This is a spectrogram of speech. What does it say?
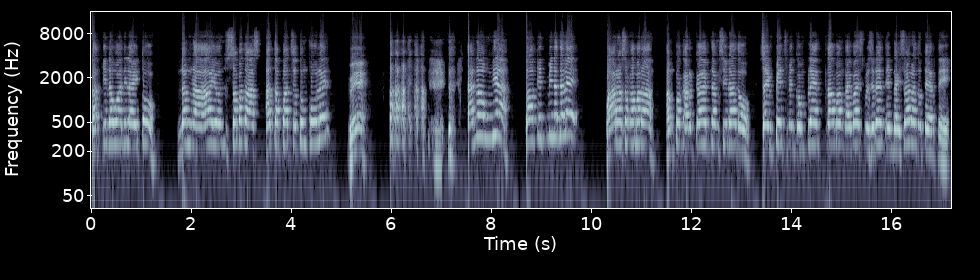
at ginawa nila ito nang naayon sa batas at tapat sa tungkulin? Weh! Tanong niya, bakit minadali? Para sa Kamara, ang pag-archive ng Senado sa impeachment complaint laban kay Vice President Inday Sara Duterte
